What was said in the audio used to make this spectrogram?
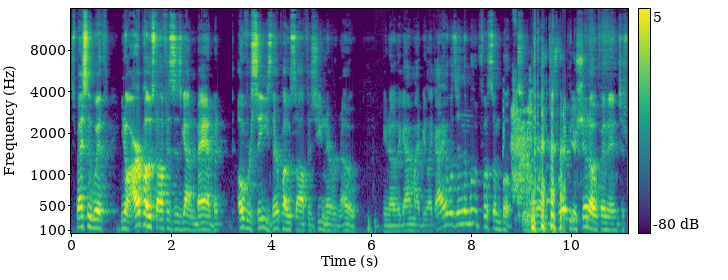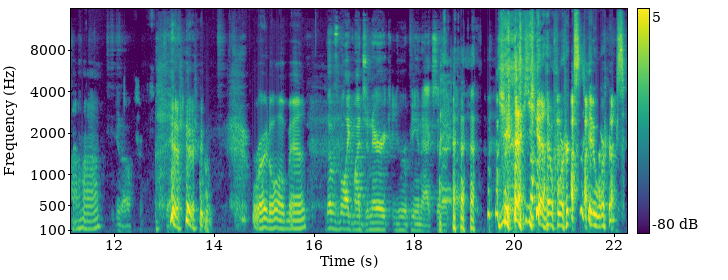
especially with you know our post office has gotten bad, but overseas their post office, you never know. You know, the guy might be like, "I was in the mood for some books," you know, just rip your shit open and just Uh-huh. you know. So, right on, man. that was like my generic European accent. Yeah, yeah, it works. It works.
